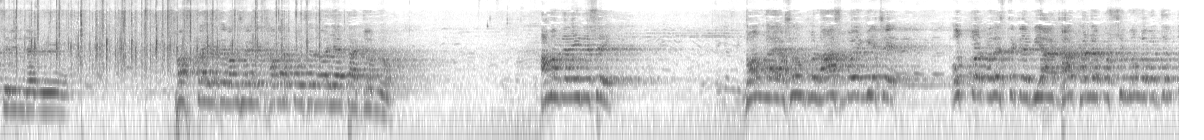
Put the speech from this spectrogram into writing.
সিলিন্ডার নিয়ে। সস্তায় যাতে মানুষের খাবার পৌঁছে দেওয়া যায় তার জন্য। আমাদের এই দেশে গঙ্গায় অসংখ্য লাশ বয়ে গিয়েছে। উত্তরপ্রদেশ থেকে বিহার, ঝাড়খণ্ড, পশ্চিমবঙ্গ পর্যন্ত।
